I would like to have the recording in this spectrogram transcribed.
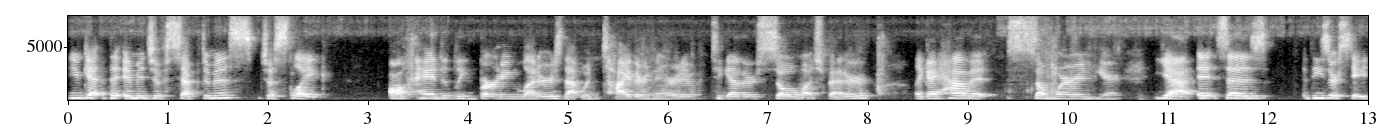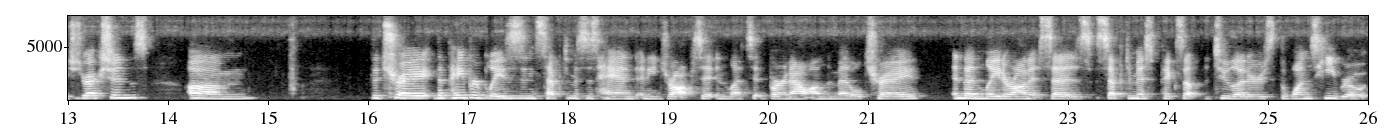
you get the image of Septimus just like offhandedly burning letters that would tie their narrative together so much better. Like I have it somewhere in here. Yeah, it says these are stage directions. Um the tray the paper blazes in Septimus's hand and he drops it and lets it burn out on the metal tray. And then later on it says Septimus picks up the two letters, the ones he wrote,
